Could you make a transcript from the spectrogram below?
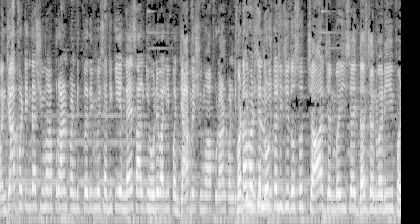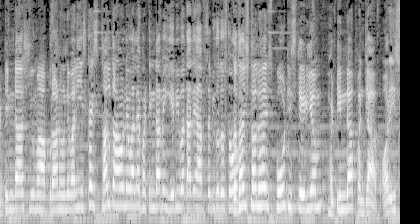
पंजाब भटिंदा शिव महापुराण पंडित प्रदीप मिश्रा जी की ये नए साल की होने वाली पंजाब में शिव महापुराण पंडित फटाफट से नोट कर लीजिए दोस्तों चार जनवरी से दस जनवरी भटिंडा शिव महापुराण होने वाली। इसका स्थल कहाँ होने वाला है भटिंडा में ये भी बता दें आप सभी को दोस्तों। तथा स्थल है स्पोर्ट स्टेडियम भटिंडा पंजाब। और इस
